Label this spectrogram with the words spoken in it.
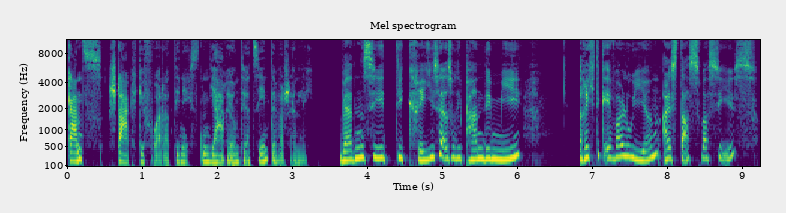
ganz stark gefordert, die nächsten Jahre und Jahrzehnte wahrscheinlich. Werden Sie die Krise, also die Pandemie, richtig evaluieren als das, was sie ist?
